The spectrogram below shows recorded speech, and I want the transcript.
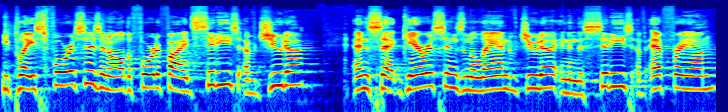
He placed forces in all the fortified cities of Judah and set garrisons in the land of Judah and in the cities of Ephraim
